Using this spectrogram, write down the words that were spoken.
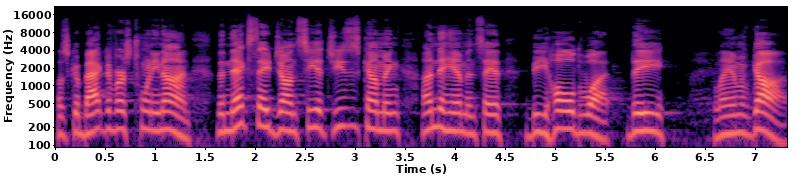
Let's go back to verse 29. The next day John seeth Jesus coming unto him and saith, Behold what? The Lamb of God.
